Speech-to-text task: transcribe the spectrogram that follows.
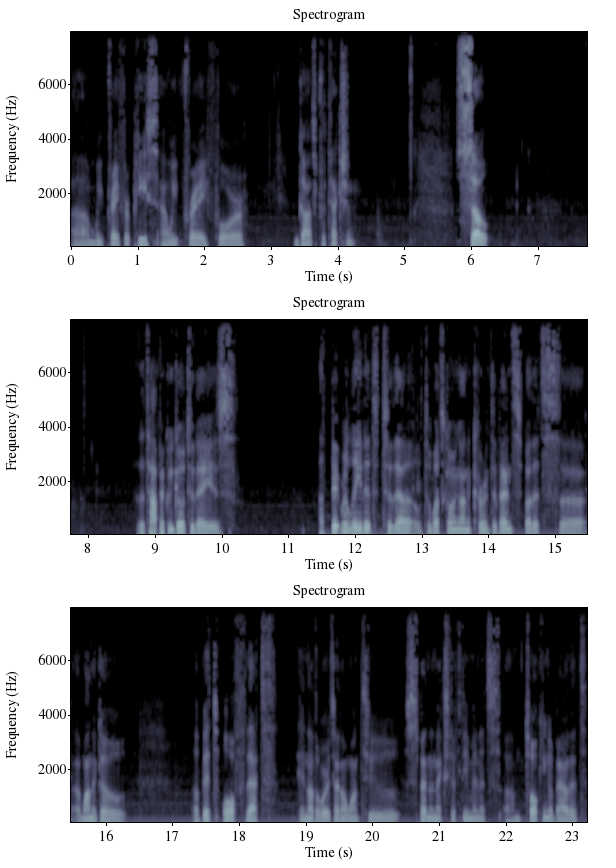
um, we pray for peace and we pray for God's protection. So, the topic we go today is a bit related to the to what's going on in current events, but it's uh, I want to go a bit off that. In other words, I don't want to spend the next 15 minutes um, talking about it.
